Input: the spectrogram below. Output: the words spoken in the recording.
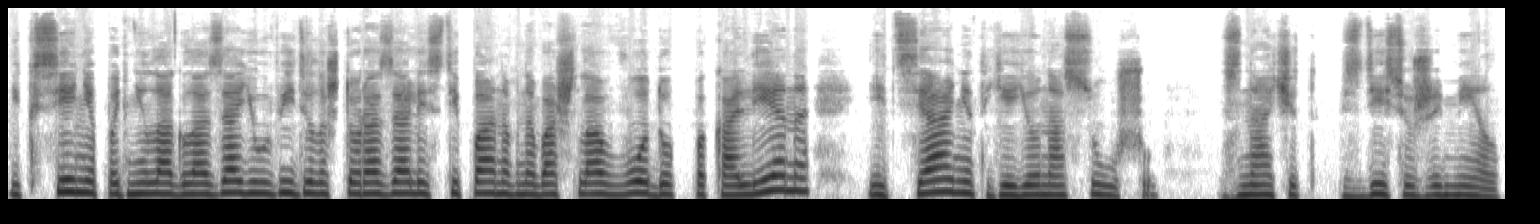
и Ксения подняла глаза и увидела, что Розалия Степановна вошла в воду по колено и тянет ее на сушу. Значит, здесь уже мелко.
